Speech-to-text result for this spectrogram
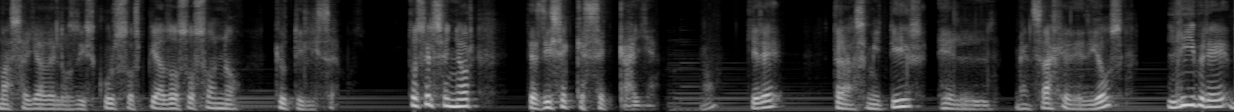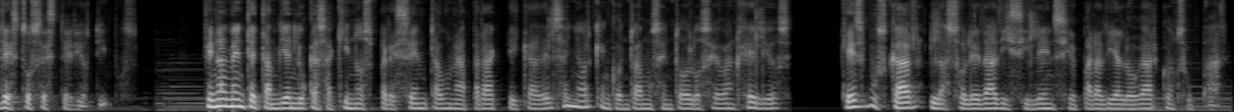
más allá de los discursos piadosos o no que utilicemos. Entonces el Señor les dice que se callen, ¿no? Quiere transmitir el mensaje de Dios libre de estos estereotipos. Finalmente también Lucas aquí nos presenta una práctica del Señor que encontramos en todos los evangelios, que es buscar la soledad y silencio para dialogar con su Padre,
